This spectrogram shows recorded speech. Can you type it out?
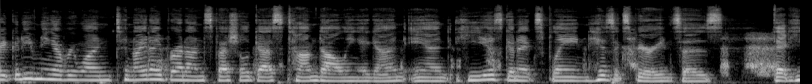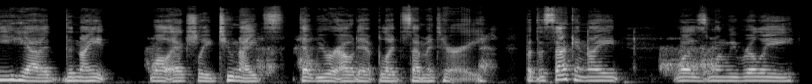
Right, good evening, everyone. Tonight I brought on special guest Tom Dowling again, and he is going to explain his experiences that he had the night, well, actually, two nights that we were out at Blood Cemetery. But the second night was when we really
